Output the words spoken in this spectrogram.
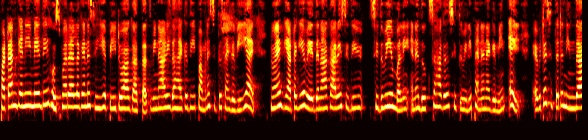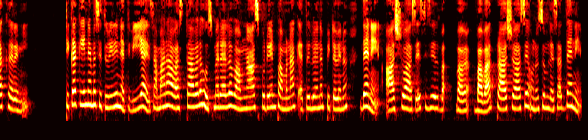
පටන් ගැනීමේදී හුස්ම රැල්ල ගැන සිහිය පීටුවා ගත්තත් විනාඩි 10කදී පමණ සිත සැඟවී යයි. නොයෙක් යටගිය වේදනාකාරී සිදුවීම් වලින් එන දුක් සහගත සිතුවිලි පැන නැගෙමින් එයි. එවිට සිතට නිඳා කරමි. ටිකකින් එම සිතුවිලි නැති වී යයි. සමහර අවස්ථාවල හුස්ම රැල්ල වම්නාස්පුඩුවෙන් පමණක් ඇතුළු වෙන පිට වෙන දැනේ. ආශ්වාසයේ සිසිල් බවත් ප්‍රාශ්වාසයේ උණුසුම් ලෙසත් දැනේ.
